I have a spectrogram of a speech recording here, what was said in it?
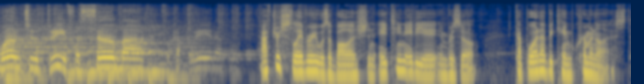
One, two, three for samba, for capoeira. For After slavery was abolished in 1888 in Brazil, capoeira became criminalized,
